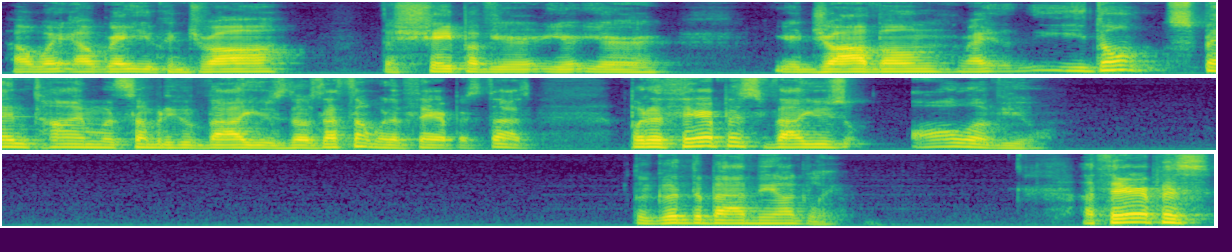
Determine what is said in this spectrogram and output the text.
how, how great you can draw, the shape of your, your, your your jawbone, right? You don't spend time with somebody who values those. That's not what a therapist does. But a therapist values all of you the good, the bad, and the ugly. A therapist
